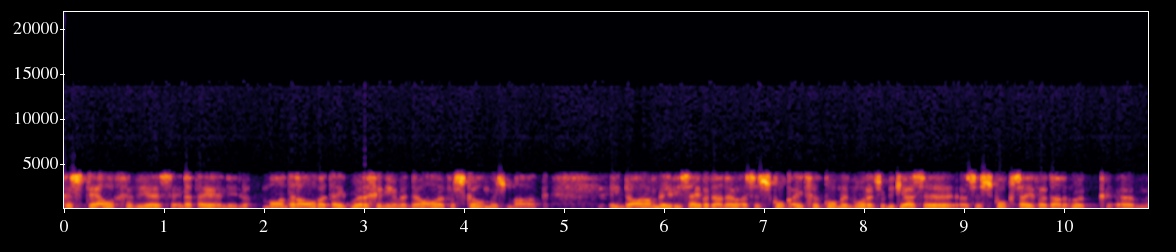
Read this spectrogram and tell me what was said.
gestel gewees en dat hy in die maand en 'n half wat hy oorgeneem het nou al 'n verskil moes maak. En daarom het die syfer dan nou as 'n skok uitgekom en word dit so 'n bietjie as 'n as 'n skoksyfer dan ook ehm um,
